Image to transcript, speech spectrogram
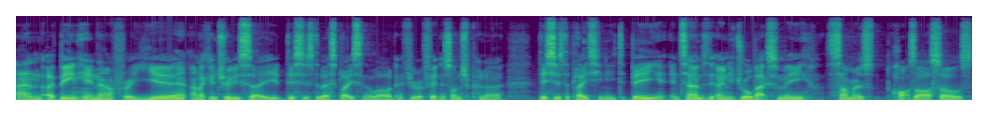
and I've been here now for a year, and I can truly say this is the best place in the world. If you're a fitness entrepreneur, this is the place you need to be. In terms of the only drawbacks for me, summer's hot as arseholes,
